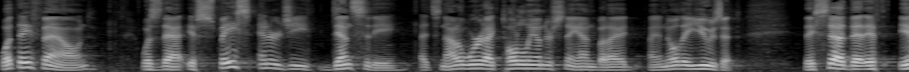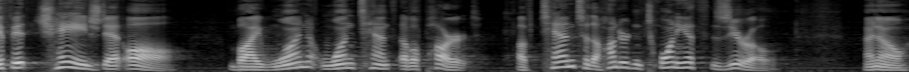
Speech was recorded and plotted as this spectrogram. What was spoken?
What they found was that if space energy density, it's not a word I totally understand, but I, I know they use it. They said that if, if it changed at all by one one tenth of a part of 10 to the 120th zero, I know,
